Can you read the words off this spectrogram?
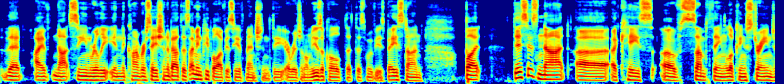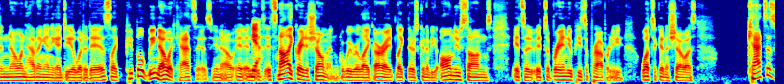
that I've not seen really in the conversation about this. I mean, people obviously have mentioned the original musical that this movie is based on, but this is not uh, a case of something looking strange and no one having any idea what it is. Like people, we know what Cats is, you know, and Yeah. it's, it's not like Greatest Showman where we were like, all right, like there's going to be all new songs. It's a it's a brand new piece of property. What's it going to show us? Cats is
